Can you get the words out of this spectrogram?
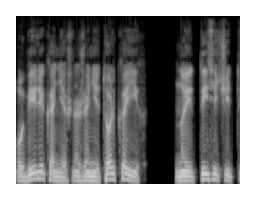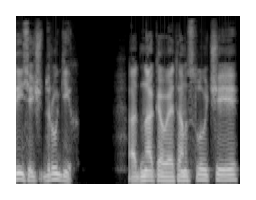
Убили, конечно же, не только их, но и тысячи тысяч других. Однако в этом случае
